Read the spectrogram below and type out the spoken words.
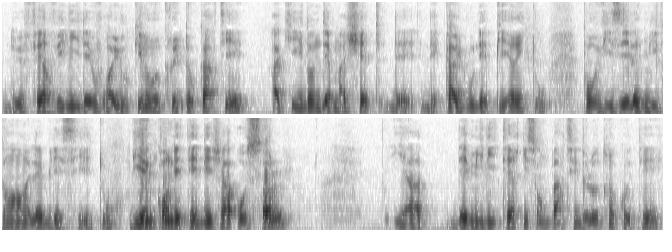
de faire venir des voyous qu'ils recrutent au quartier, à qui ils donnent des machettes, des, des cailloux, des pierres et tout, pour viser les migrants, les blessés et tout. Bien qu'on était déjà au sol, il y a des militaires qui sont partis de l'autre côté,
